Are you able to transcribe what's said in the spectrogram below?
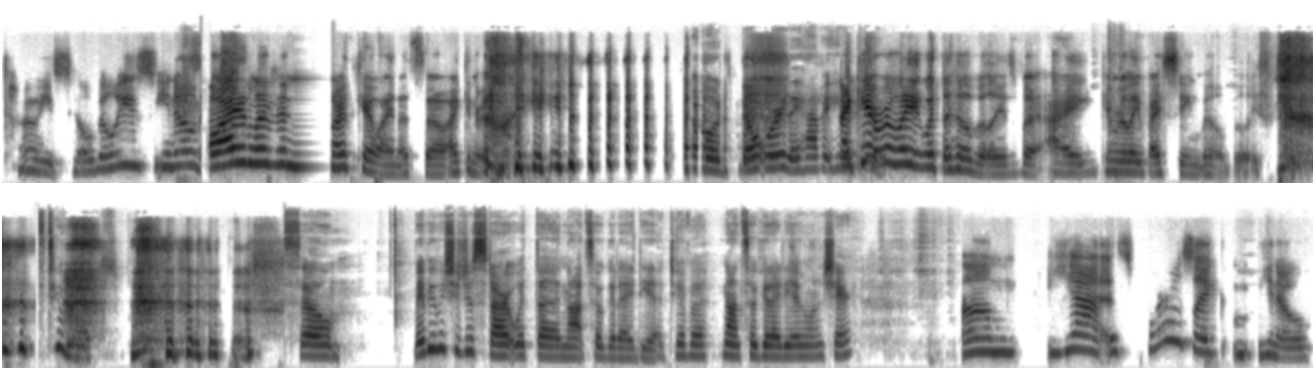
kind of these hillbillies you know Oh, I live in North Carolina, so I can relate. oh, don't worry, they have it here. I can't too. relate with the hillbillies, but I can relate by seeing the hillbillies. It's too much. So, maybe we should just start with the not so good idea. Do you have a not so good idea you want to share? Um, yeah, as far as like, you know,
